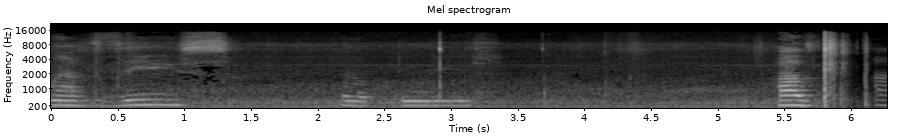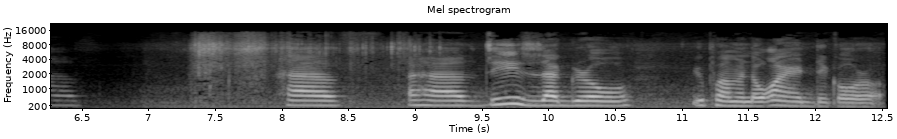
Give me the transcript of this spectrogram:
we have these little these. Have have have I have these that grow. You put them in the water and they go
